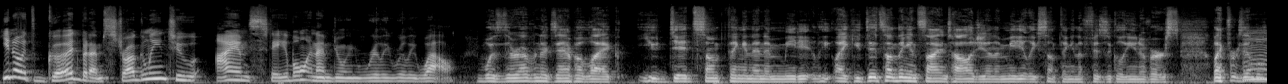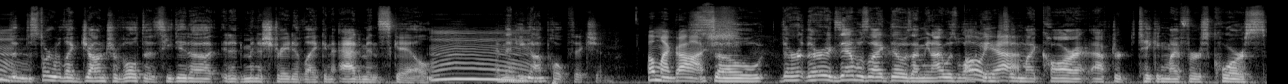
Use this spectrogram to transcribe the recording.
you know, it's good, but I'm struggling to I am stable and I'm doing really, really well. Was there ever an example of like you did something and then immediately, like you did something in Scientology and immediately something in the physical universe? Like for example, the, Hmm. the story with like John Travolta's, he did a, an administrative, like an admin scale, and then he got Pulp Fiction. Oh my gosh. So there, there are examples like those. I mean, I was oh, walking Oh, yeah. to my car after taking my first course,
